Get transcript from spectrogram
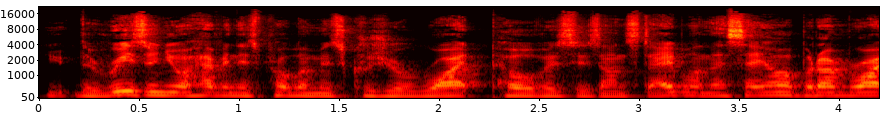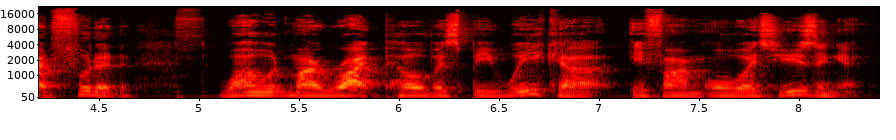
you, the reason you're having this problem is because your right pelvis is unstable. And they say, oh, but I'm right footed. Why would my right pelvis be weaker if I'm always using it?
